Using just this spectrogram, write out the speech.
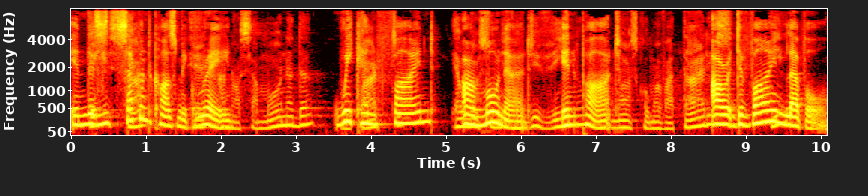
in this second cosmic ray, we can find our monad in part, nós como avatares, our divine level,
